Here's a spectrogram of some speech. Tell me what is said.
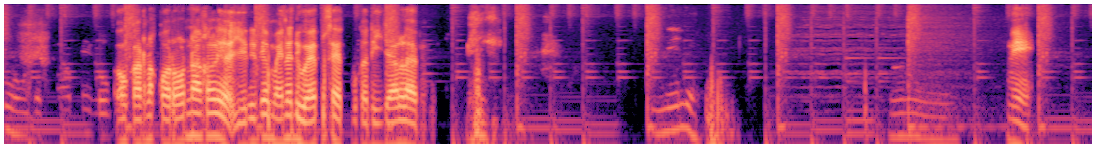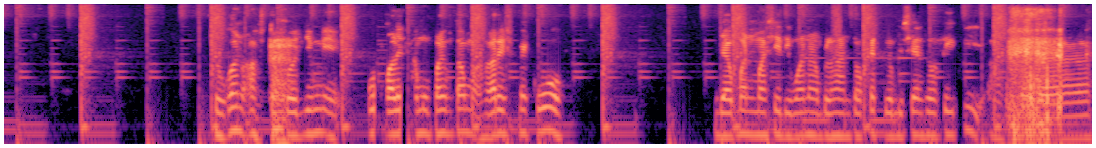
goblok. oh karena corona kali ya. Jadi dia mainnya di website bukan di jalan. Ini loh. Hmm. nih. Tuh kan astagfirullahaladzim nih. Gua paling kamu paling pertama Haris Mekwo. Zaman masih di mana belahan toket gak bisa sensor TV. Astaga.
